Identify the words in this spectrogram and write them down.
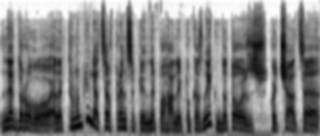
недорогого електромобіля це в принципі непоганий показник. До того ж, хоча це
